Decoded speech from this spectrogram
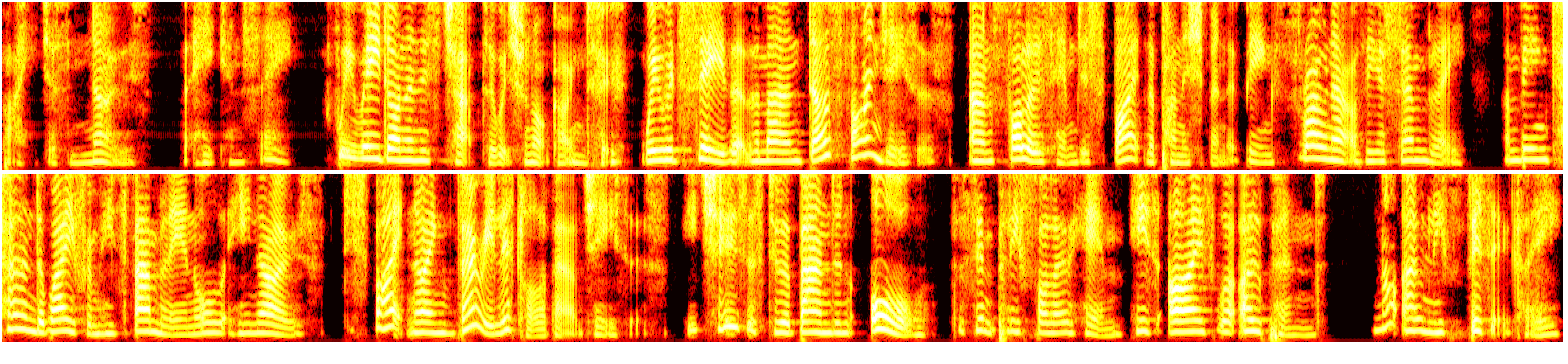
but he just knows that he can see. If we read on in this chapter, which we're not going to, we would see that the man does find Jesus and follows him despite the punishment of being thrown out of the assembly and being turned away from his family and all that he knows. Despite knowing very little about Jesus, he chooses to abandon all to simply follow him. His eyes were opened, not only physically,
